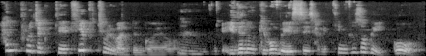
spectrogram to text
한 프로젝트의 TF팀을 만든 거예요. 음. 그러니까 이들은 기본 베이스에 자기 팀 소속이 있고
